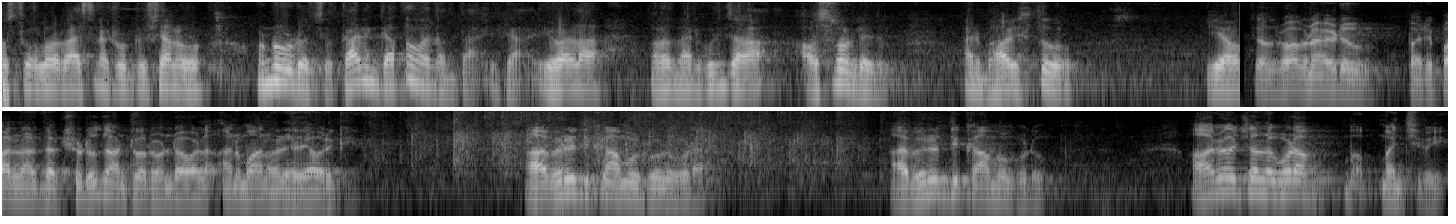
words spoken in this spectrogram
పుస్తకంలో రాసినటువంటి విషయాలు ఉండి ఉండొచ్చు. కానీ గతం అదంతా ఇక ఇవాళ మనం దాని గురించి అవసరం లేదు అని భావిస్తూ చంద్రబాబు నాయుడు పరిపాలనా అధ్యక్షుడు దాంట్లో రెండో వాళ్ళ అనుమానం లేదు ఎవరికి. అభివృద్ధి కాముకుడు కూడా. అభివృద్ధి కాముకుడు. ఆలోచనలు కూడా మంచివి.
